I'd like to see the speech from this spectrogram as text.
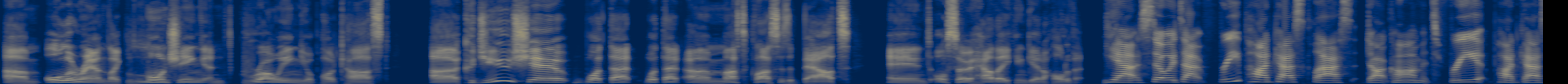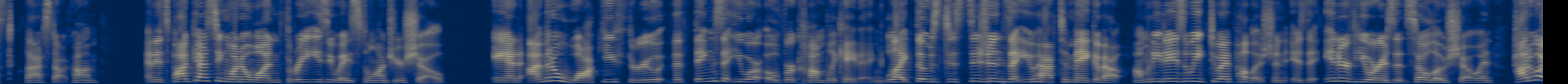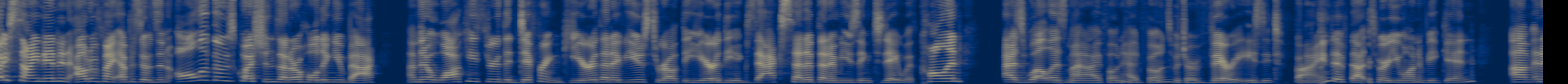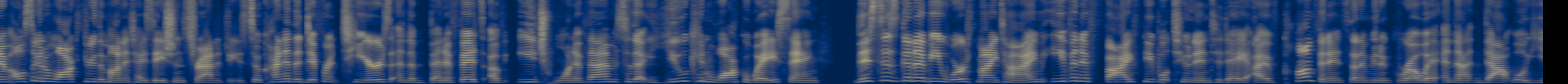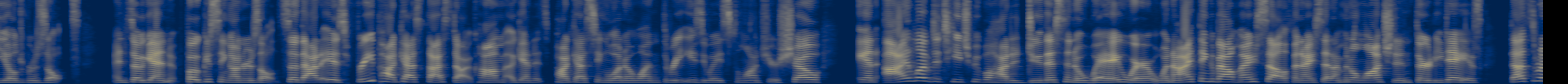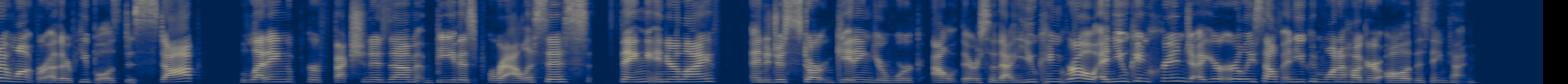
um, all around like launching and growing your podcast uh, could you share what that what that um, masterclass is about and also how they can get a hold of it Yeah. So it's at freepodcastclass.com. It's freepodcastclass.com. And it's podcasting 101 three easy ways to launch your show. And I'm going to walk you through the things that you are overcomplicating, like those decisions that you have to make about how many days a week do I publish? And is it interview or is it solo show? And how do I sign in and out of my episodes? And all of those questions that are holding you back. I'm going to walk you through the different gear that I've used throughout the year, the exact setup that I'm using today with Colin, as well as my iPhone headphones, which are very easy to find if that's where you want to begin. Um, and I'm also going to walk through the monetization strategies. So, kind of the different tiers and the benefits of each one of them so that you can walk away saying, this is going to be worth my time. Even if five people tune in today, I have confidence that I'm going to grow it and that that will yield results. And so, again, focusing on results. So, that is freepodcastclass.com. Again, it's podcasting 101, three easy ways to launch your show. And I love to teach people how to do this in a way where when I think about myself and I said, I'm going to launch it in 30 days, that's what I want for other people is to stop letting perfectionism be this paralysis thing in your life and to just start getting your work out there so that you can grow and you can cringe at your early self and you can want to hug her all at the same time.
